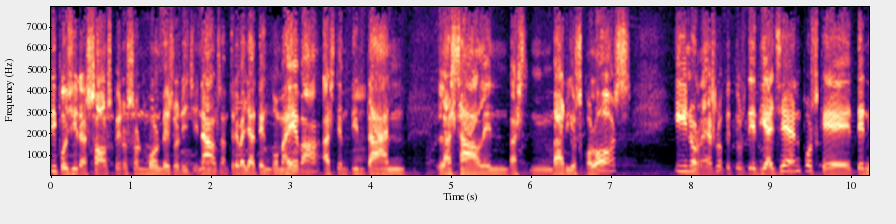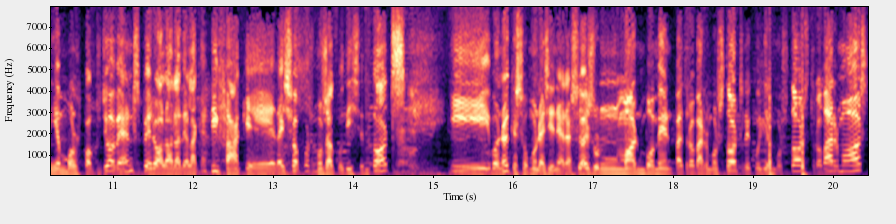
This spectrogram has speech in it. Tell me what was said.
tipus girassols, però són molt més originals. Hem treballat en goma eva, estem tintant la sal en diversos colors, i no res, el que tu has dit, hi ha gent pues, que tenien molts pocs jovens, però a l'hora de la catifa, que d'això pues, mos acudixen tots, i bueno, que som una generació, és un bon moment per trobar-nos tots, recollir-nos tots, trobar-nos,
